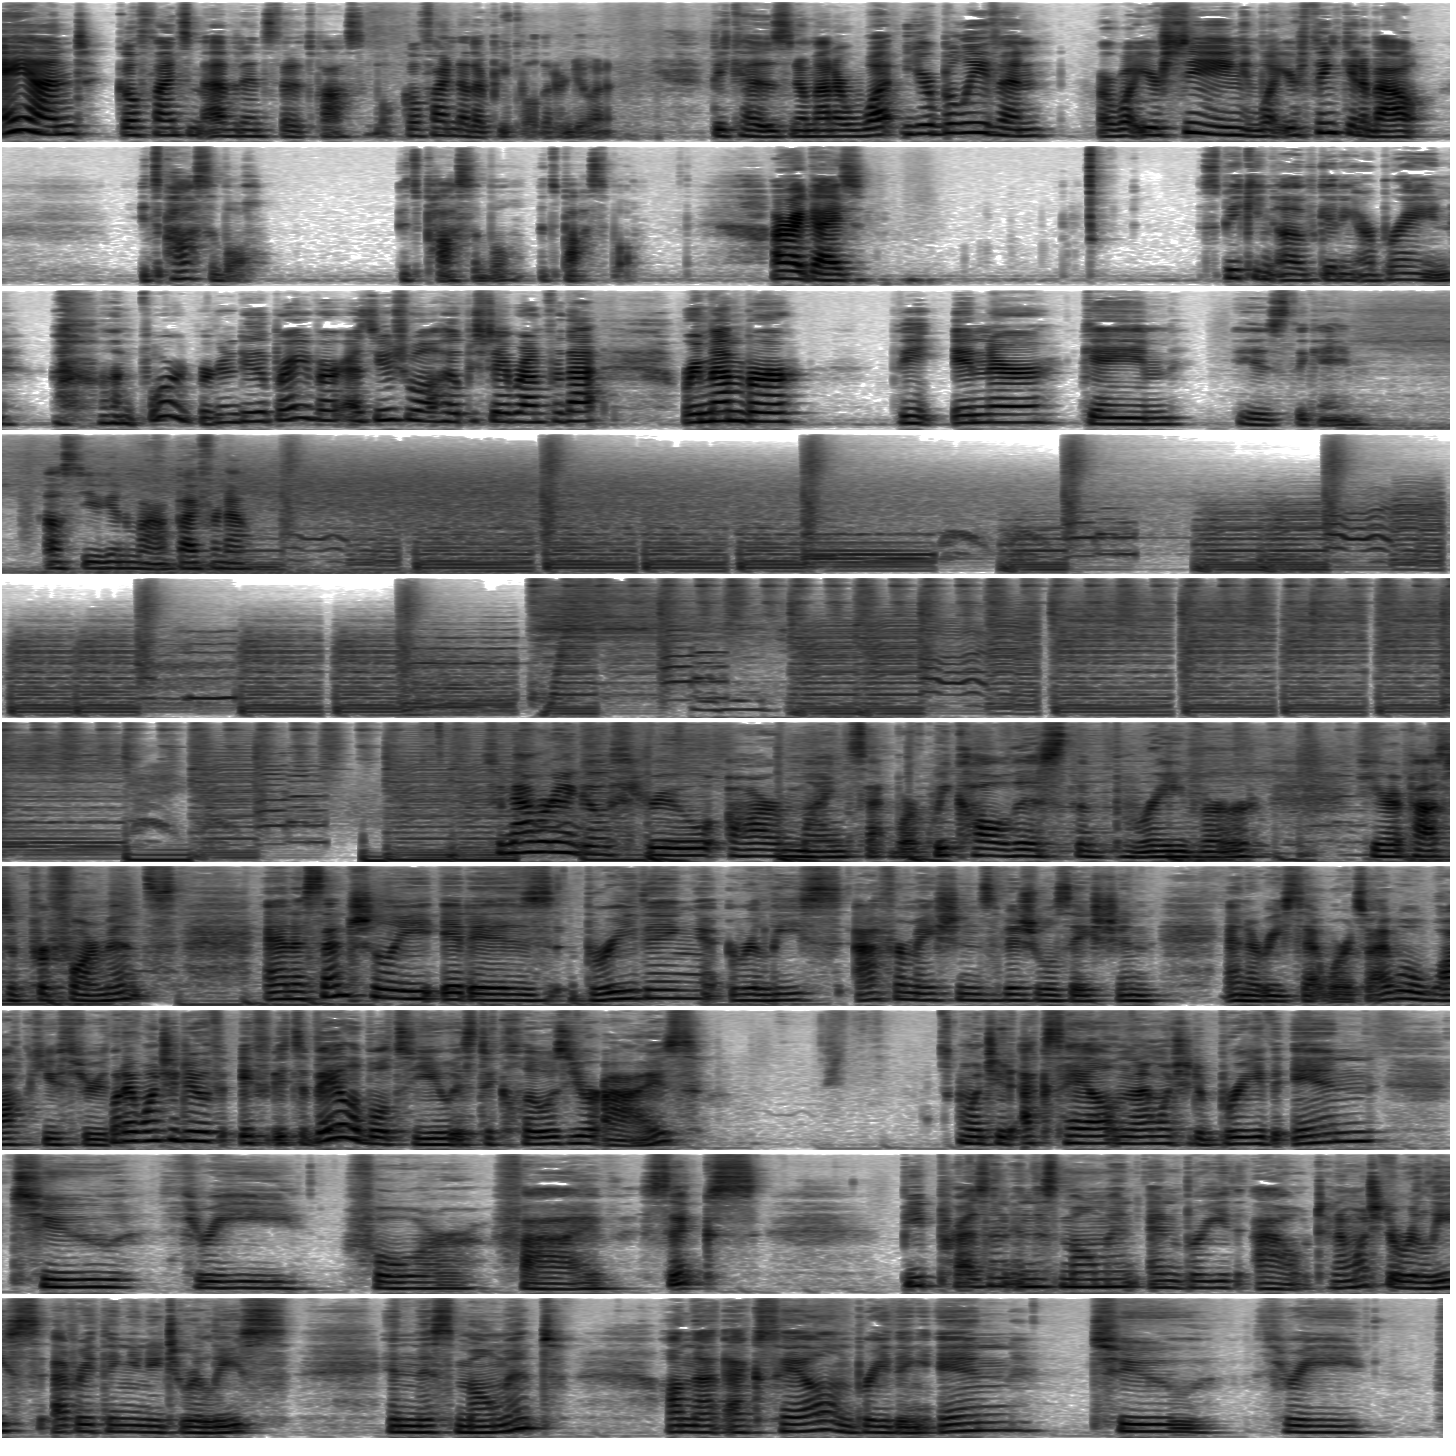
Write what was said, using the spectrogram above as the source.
And go find some evidence that it's possible. Go find other people that are doing it. Because no matter what you're believing or what you're seeing and what you're thinking about, it's possible. It's possible. It's possible. All right, guys speaking of getting our brain on board, we're going to do the braver as usual. I hope you stay around for that. Remember, the inner game is the game. I'll see you again tomorrow. Bye for now. So now we're going to go through our mindset work. We call this the braver here at Positive Performance. And essentially, it is breathing, release, affirmations, visualization, and a reset word. So I will walk you through. What I want you to do, if, if it's available to you, is to close your eyes. I want you to exhale, and then I want you to breathe in two, three, four, five, six. Be present in this moment and breathe out. And I want you to release everything you need to release in this moment on that exhale and breathing in two, three,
